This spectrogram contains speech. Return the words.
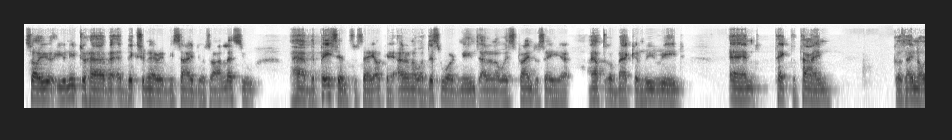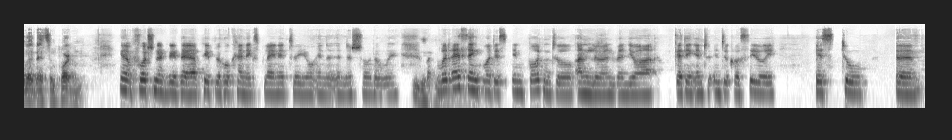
So you, you need to have a dictionary beside you. So unless you have the patience to say, okay, I don't know what this word means. I don't know what it's trying to say here. I have to go back and reread and take the time because I know that that's important. Yeah, fortunately, there are people who can explain it to you in a, in a shorter way. Mm-hmm. But what I think what is important to unlearn when you are getting into integral theory is to um,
